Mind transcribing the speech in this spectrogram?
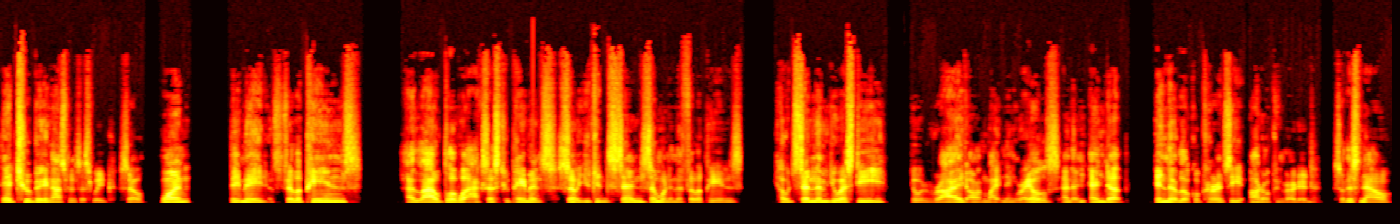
They had two big announcements this week. So, one, they made Philippines allow global access to payments. So, you can send someone in the Philippines, I would send them USD, it would ride on Lightning rails and then end up in their local currency auto converted. So, this now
